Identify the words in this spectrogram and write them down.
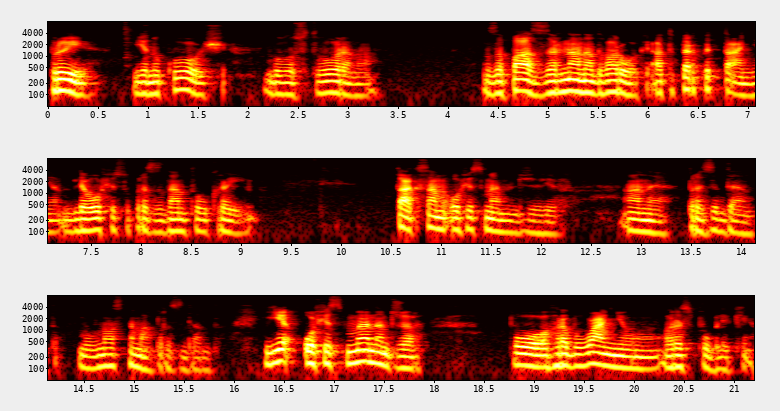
При Януковичі було створено запас зерна на два роки. А тепер питання для Офісу президента України. Так, саме офіс менеджерів, а не президента. Бо в нас нема президента. Є офіс-менеджер по грабуванню республіки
